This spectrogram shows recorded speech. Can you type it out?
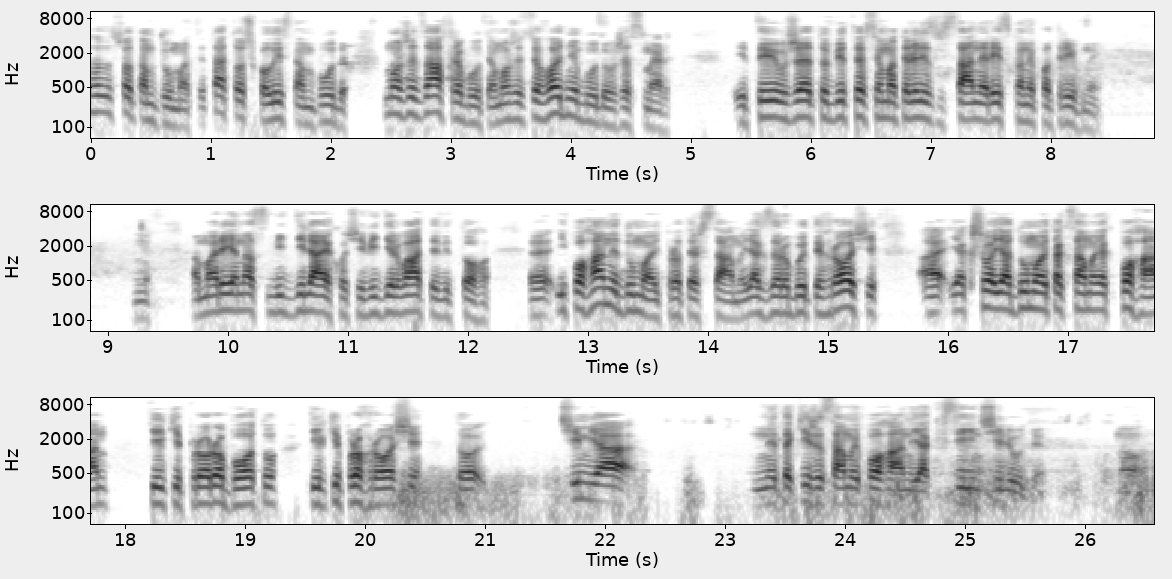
ну, що там думати? Та то ж колись там буде. Може завтра буде, може сьогодні буде вже смерть. І ти вже тобі це все матеріалізм стане різко не потрібний. А Марія нас відділяє, хоче відірвати від того. Е, І погани думають про те ж саме, як заробити гроші. А якщо я думаю так само, як поган, тільки про роботу, тільки про гроші, то чим я не такий же самий поган, як всі інші люди? Ну,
